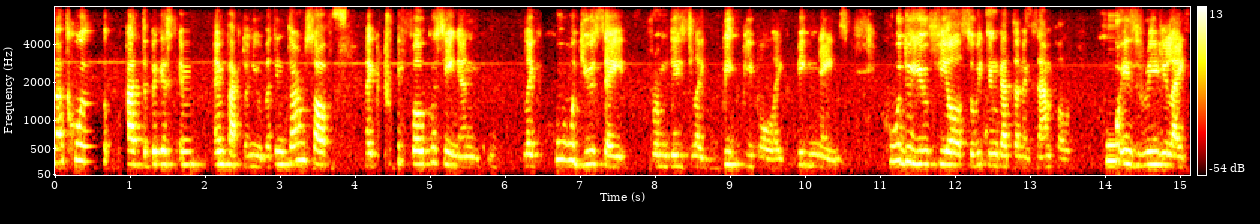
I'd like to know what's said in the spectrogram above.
not who had the biggest Im- impact on you, but in terms of like focusing and like who would you say from these like big people, like big names, who do you feel so we can get an example? Who is really like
